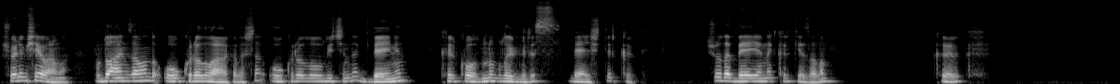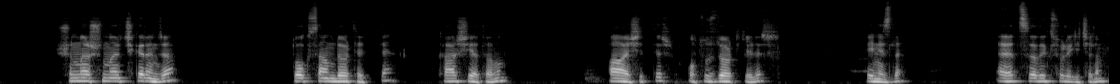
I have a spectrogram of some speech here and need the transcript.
Şöyle bir şey var ama. Burada aynı zamanda O kuralı var arkadaşlar. O kuralı olduğu için de B'nin 40 olduğunu bulabiliriz. B eşittir 40. Şurada B yerine 40 yazalım. 40. Şunları şunları çıkarınca 94 etti. Karşıya atalım. A eşittir 34 gelir. Denizle. Evet sıradaki soruya geçelim.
